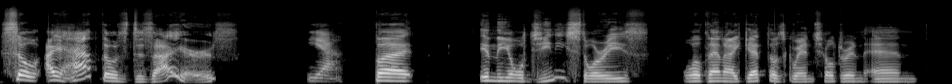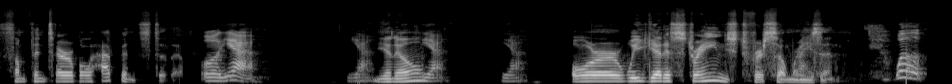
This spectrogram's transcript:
So I have those desires. Yeah. But in the old genie stories, well, then I get those grandchildren and something terrible happens to them. Well, yeah. Yeah. You know? Yeah. Yeah. Or we get estranged for some right. reason. Well,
